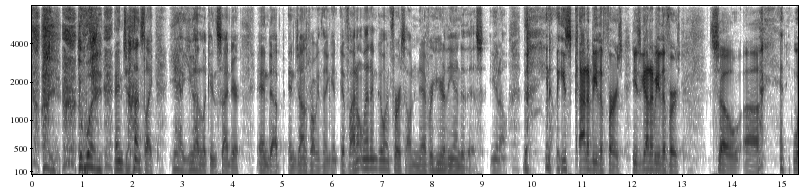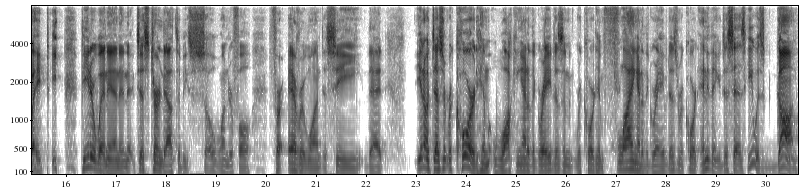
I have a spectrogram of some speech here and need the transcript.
what? And John's like, yeah, you got to look inside there. And uh, and John's probably thinking, if I don't let him go in first, I'll never hear the end of this. You know, the, you know, he's got to be the first. He's got to be the first. So uh, anyway, P- Peter went in, and it just turned out to be so wonderful for everyone to see that. You know, it doesn't record him walking out of the grave, doesn't record him flying out of the grave, doesn't record anything. It just says he was gone.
